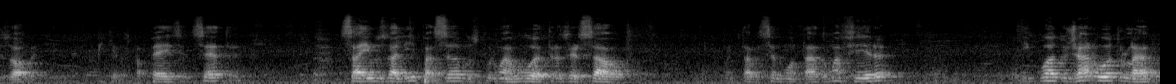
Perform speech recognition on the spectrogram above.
desova de pequenos papéis, etc. Saímos dali, passamos por uma rua transversal, onde estava sendo montada uma feira, e quando já no outro lado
